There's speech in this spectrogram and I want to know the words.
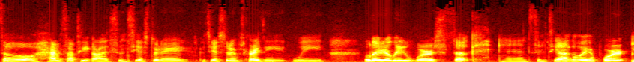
so I haven't talked to you guys since yesterday because yesterday was crazy. We literally were stuck in Santiago airport.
